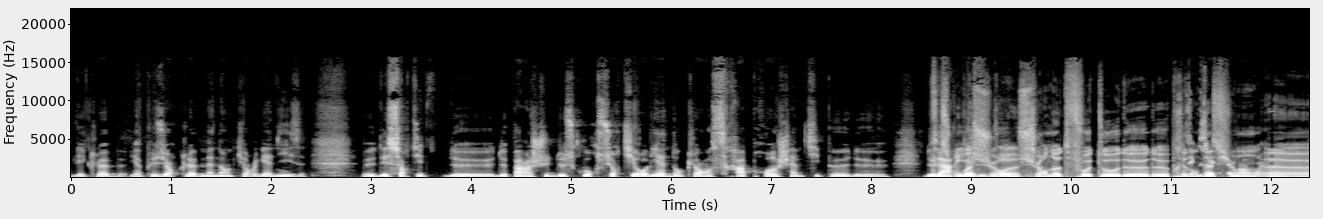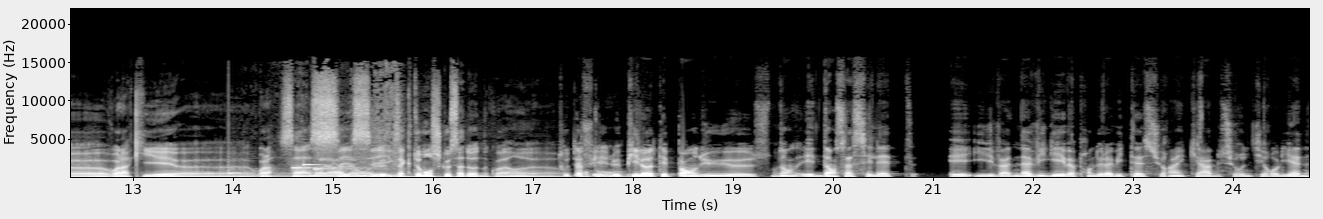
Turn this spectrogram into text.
Les clubs, il y a plusieurs clubs maintenant qui organisent euh, des sorties de, de parachutes de secours sur tyrolienne. Donc là, on se rapproche un petit peu de, de la réalité. Sur, sur notre photo de, de présentation, euh, voilà, qui est, euh, voilà, ça, c'est exactement ce que ça donne, quoi. Hein, Tout à fait. Le pilote est pendu dans, et dans sa sellette et il va naviguer, il va prendre de la vitesse sur un câble, sur une tyrolienne,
